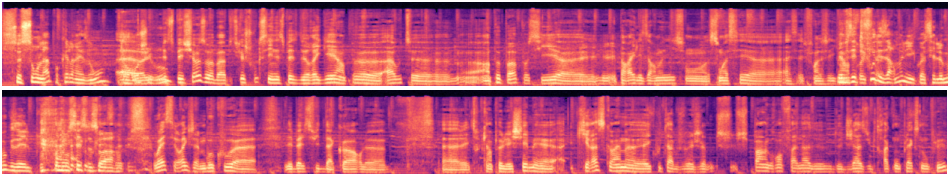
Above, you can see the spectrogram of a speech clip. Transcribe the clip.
ce son-là, pour quelle raison? Euh, chez vous? les Specials, ouais, bah, parce que je trouve que c'est une espèce de reggae un peu euh, out, euh, un peu pop aussi. euh, et pareil, les harmonies sont, sont assez. enfin, Mais vous êtes truc, fou des harmonies, quoi. C'est le mot que vous avez le plus prononcé ce soir. Ouais, c'est vrai que j'aime beaucoup les belles suites d'accords, le, euh, les trucs un peu léchés, mais euh, qui restent quand même euh, écoutables. Je, je, je, je suis pas un grand fanat de jazz ultra complexe non plus.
